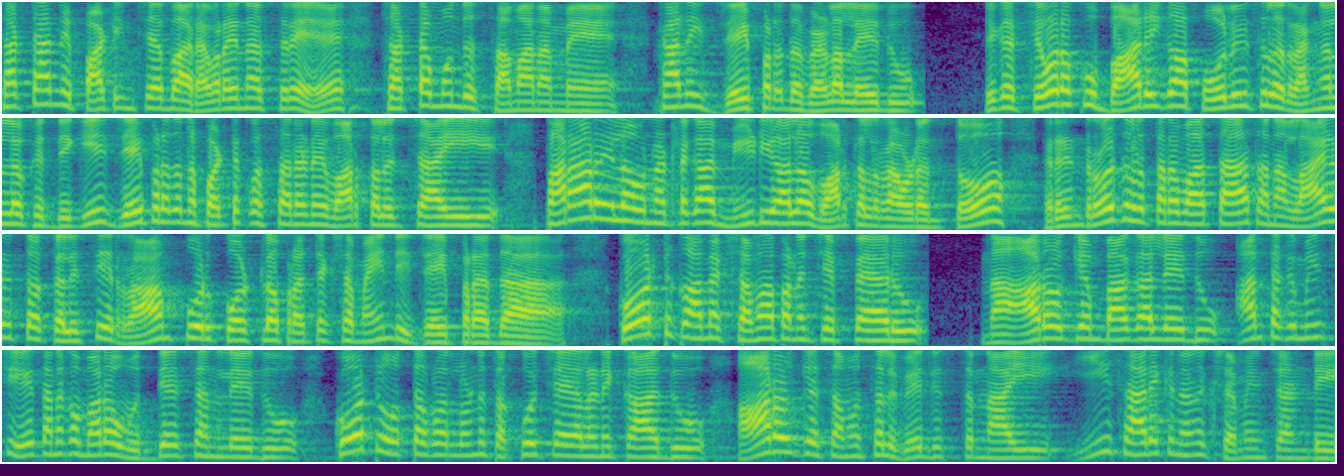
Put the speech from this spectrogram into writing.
చట్టాన్ని పాటించే వారు ఎవరైనా సరే చట్టం ముందు సమానమే. కానీ జయప్రద వెళ్ళలేదు. ఇక చివరకు భారీగా పోలీసులు రంగంలోకి దిగి జయప్రదను పట్టుకొస్తారనే వార్తలు వచ్చాయి పరారీలో ఉన్నట్లుగా మీడియాలో వార్తలు రావడంతో రెండు రోజుల తర్వాత తన లాయర్తో కలిసి రాంపూర్ కోర్టులో ప్రత్యక్షమైంది జయప్రద. కోర్టుకు ఆమె క్షమాపణ చెప్పారు. నా ఆరోగ్యం బాగాలేదు అంతకుమించి తనకు మరో ఉద్దేశం లేదు. కోర్టు ఉత్తర్వులను తక్కువ చేయాలని కాదు ఆరోగ్య సమస్యలు వేధిస్తున్నాయి. ఈసారికి నన్ను క్షమించండి.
